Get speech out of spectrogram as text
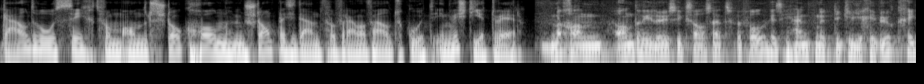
Geld, das aus Sicht von Anders Stockholm, dem Stadtpräsident von Frauenfeld, gut investiert wäre. Man kann andere Lösungsansätze verfolgen. Sie haben nicht die gleiche Wirkung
